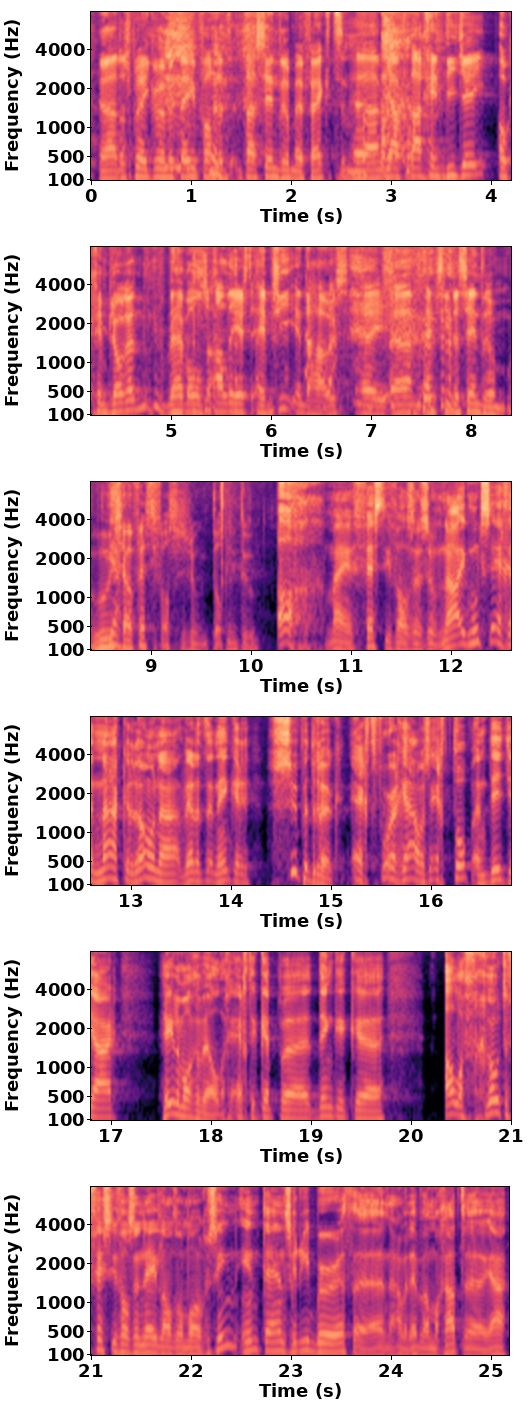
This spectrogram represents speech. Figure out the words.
Ja, dan spreken we meteen van het Da Syndrome effect. Eh, ja, vandaag geen DJ, ook geen Bjorn. We hebben onze allereerste MC in de house. Hey, eh, MC Da Syndrome, hoe is jouw festivalseizoen tot nu toe? Och, mijn festivalseizoen. Nou, ik moet zeggen, na corona werd het in één keer super druk. Echt, vorig jaar was echt top en dit jaar helemaal geweldig. Echt, ik heb eh, denk ik eh, alle grote festivals in Nederland al mogen zien. Intense, Rebirth, eh, nou, wat hebben we allemaal gehad? Eh, ja,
